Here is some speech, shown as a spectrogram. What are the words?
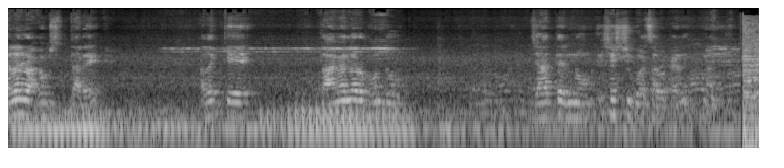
ಎಲ್ಲರೂ ಆಗಮಿಸುತ್ತಾರೆ. ಅದಕ್ಕೆ ತಾವೆಲ್ಲರೂ ಬಂದು ಜಾತ್ರೆಯನ್ನು ಯಶಸ್ವಿಗೊಳಿಸಬೇಕಾಗಿ ವಿನಂತಿ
